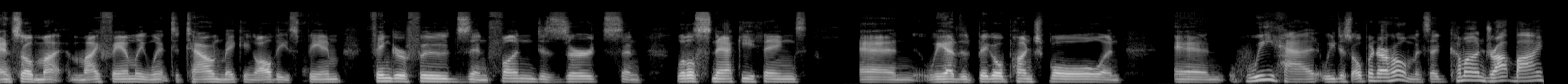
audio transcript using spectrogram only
And so my my family went to town making all these fam- finger foods and fun desserts and little snacky things. And we had this big old punch bowl and and we had we just opened our home and said, "Come on, drop by.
